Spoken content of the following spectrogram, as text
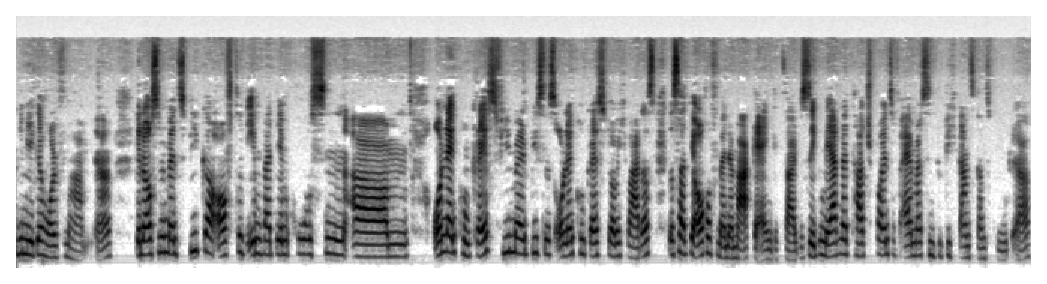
die mir geholfen haben. Ja. Genauso wie mein Speaker-Auftritt eben bei dem großen ähm, Online-Kongress, Female Business Online-Kongress, glaube ich, war das. Das hat ja auch auf meine Marke eingezahlt. Deswegen mehrere Touchpoints auf einmal sind wirklich ganz, ganz gut. Ja.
